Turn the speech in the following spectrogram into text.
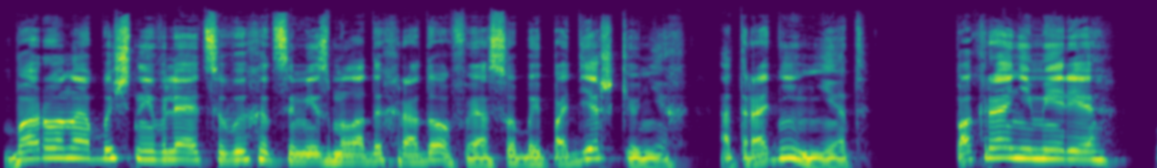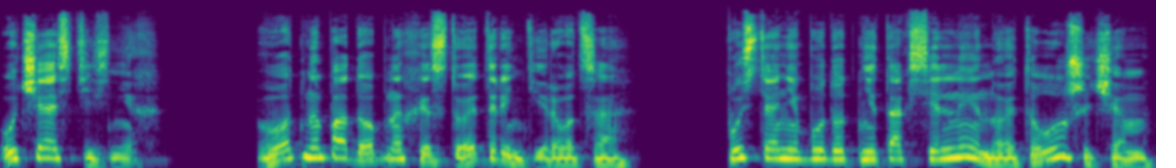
Бароны обычно являются выходцами из молодых родов, и особой поддержки у них от родни нет. По крайней мере, у части из них. Вот на подобных и стоит ориентироваться. Пусть они будут не так сильны, но это лучше, чем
